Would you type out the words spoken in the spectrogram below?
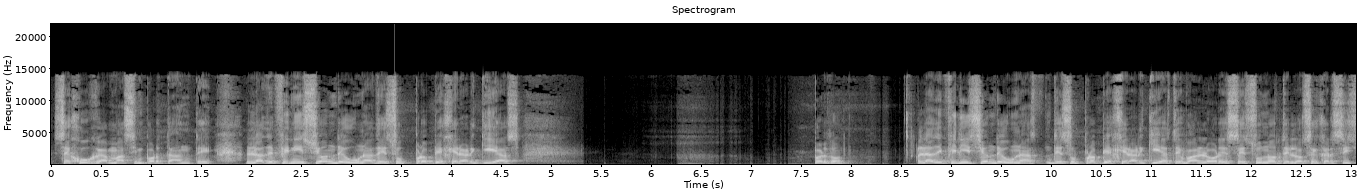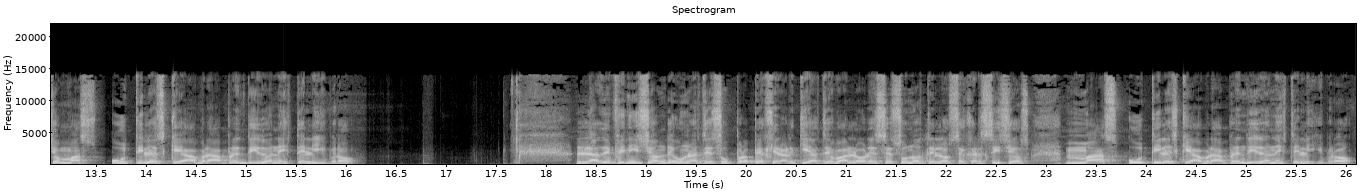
se juzga más importante. La definición de una de sus propias jerarquías perdón, la definición de una de sus propias jerarquías de valores es uno de los ejercicios más útiles que habrá aprendido en este libro. La definición de una de sus propias jerarquías de valores es uno de los ejercicios más útiles que habrá aprendido en este libro.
